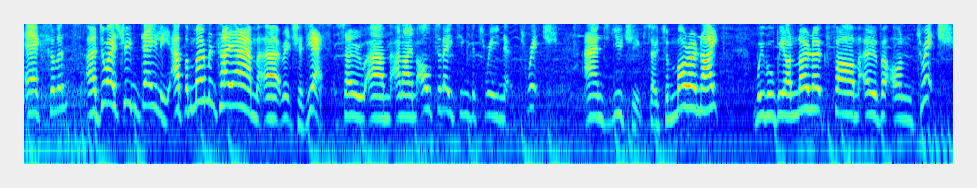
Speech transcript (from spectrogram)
Excellent. Uh, do I stream daily? At the moment I am, uh, Richard. Yes. So, um, and I'm alternating between Twitch and YouTube. So tomorrow night we will be on Lone Oak Farm over on Twitch.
